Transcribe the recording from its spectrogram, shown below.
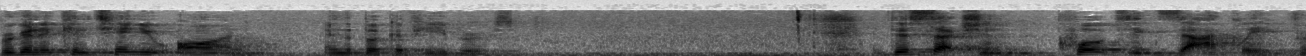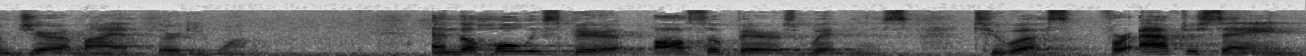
We're going to continue on in the book of Hebrews. This section quotes exactly from Jeremiah 31. And the Holy Spirit also bears witness to us. For after saying,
